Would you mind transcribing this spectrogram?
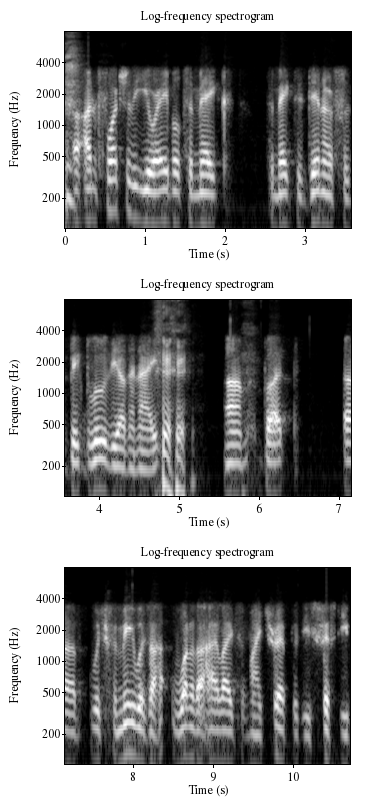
uh, unfortunately, you were able to make to make the dinner for Big Blue the other night. um, but uh, which for me was a, one of the highlights of my trip with these 50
